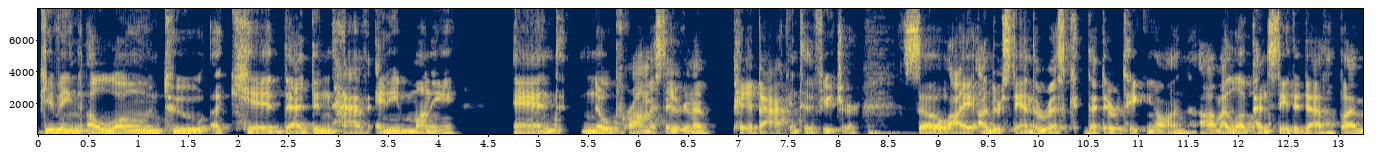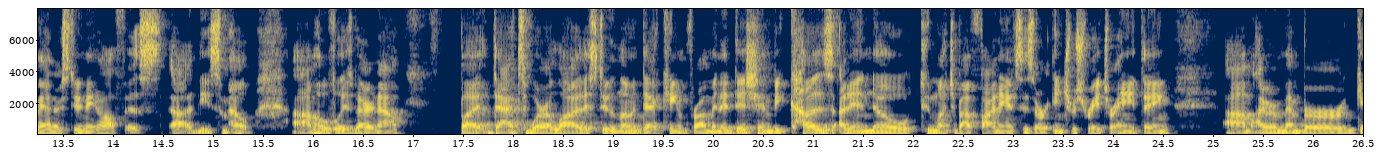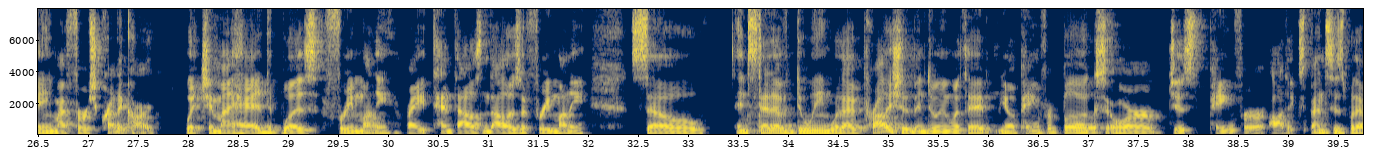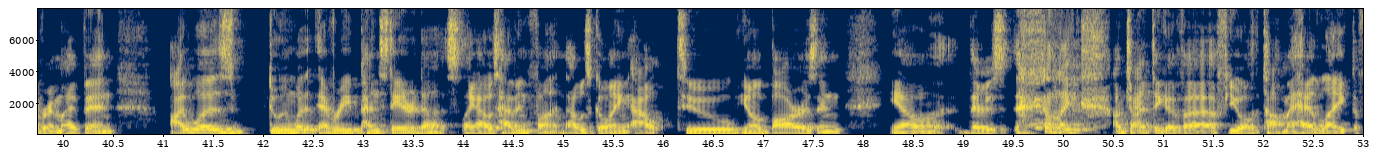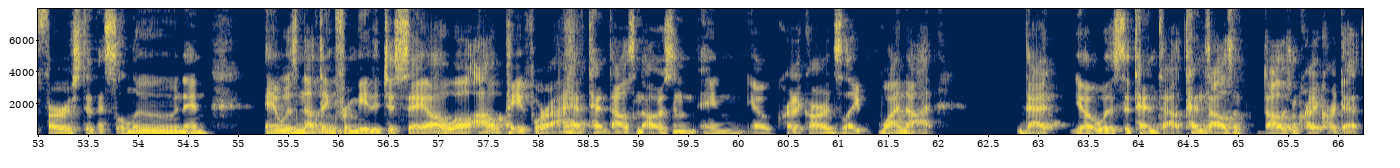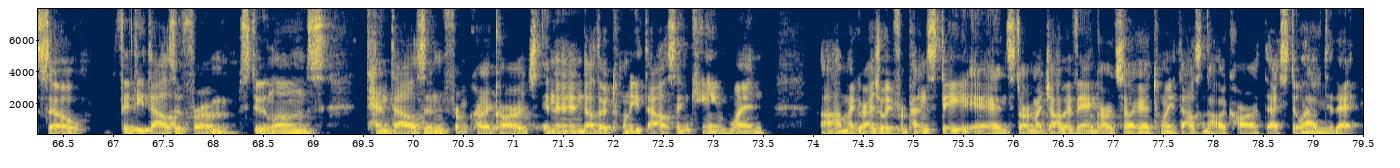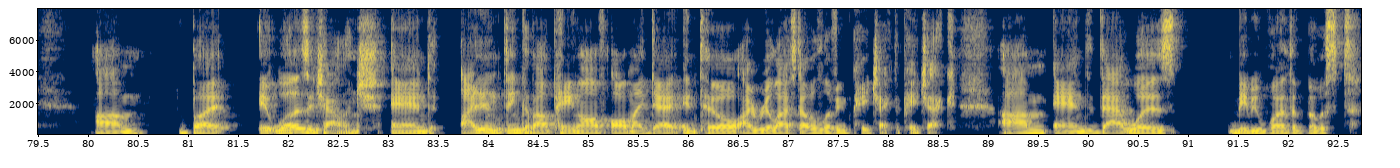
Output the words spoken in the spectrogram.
giving a loan to a kid that didn't have any money and no promise that you're going to pay it back into the future. So I understand the risk that they were taking on. Um, I love Penn State to death, but man, their student aid office uh, needs some help. Um, hopefully, it's better now. But that's where a lot of the student loan debt came from. In addition, because I didn't know too much about finances or interest rates or anything, um, I remember getting my first credit card, which in my head was free money, right? $10,000 of free money. So instead of doing what I probably should have been doing with it, you know, paying for books or just paying for odd expenses, whatever it might have been, I was doing what every Penn Stater does. Like I was having fun. I was going out to, you know, bars and, you know, there's like, I'm trying to think of a, a, few off the top of my head, like the Phyrst and the saloon. And, and it was nothing for me to just say, oh, well, I'll pay for it. I have $10,000 in, in, you know, credit cards. Like, why not? That you know was the ten thousand dollars in credit card debt. So fifty thousand from student loans, ten thousand from credit cards, and then another twenty thousand came when um, I graduated from Penn State and started my job at Vanguard. So I got a twenty thousand dollar car that I still have mm. today. Um, but it was a challenge, and I didn't think about paying off all my debt until I realized I was living paycheck to paycheck, um, and that was maybe one of the most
